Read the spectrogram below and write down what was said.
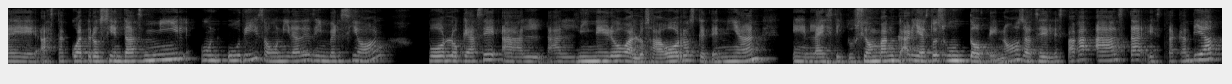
eh, hasta 400 mil UDIs o unidades de inversión por lo que hace al, al, dinero, a los ahorros que tenían en la institución bancaria. Esto es un tope, ¿no? O sea, se les paga hasta esta cantidad.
